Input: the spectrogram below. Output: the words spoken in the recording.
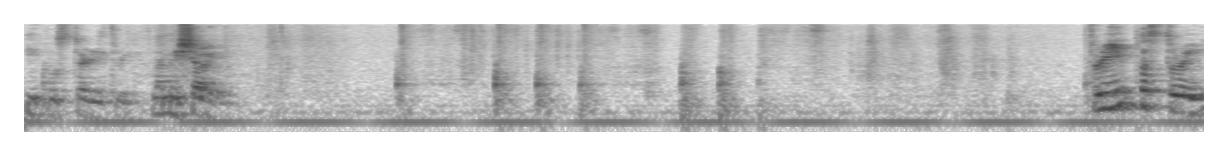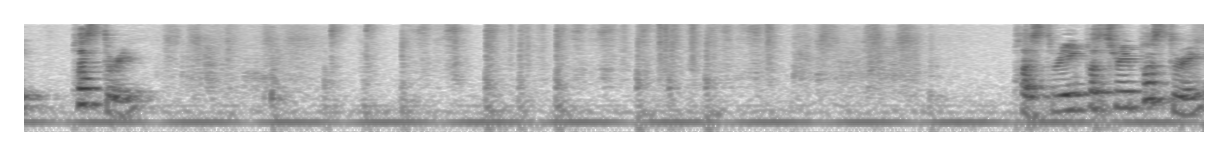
equals 33. Let me show you. Three plus three plus three plus 3 plus 3 plus 3.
